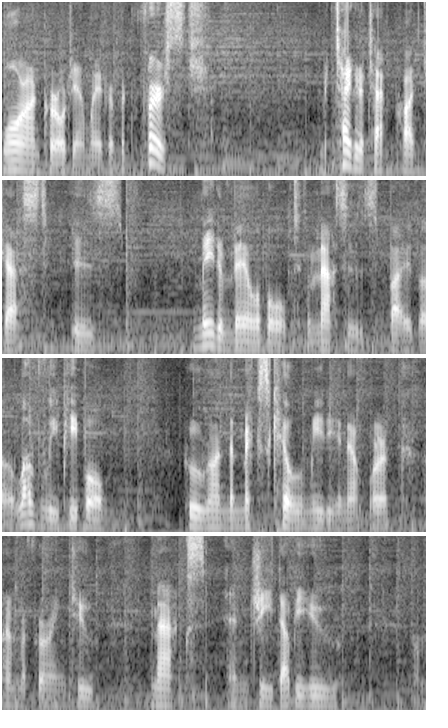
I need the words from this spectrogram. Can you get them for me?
More on Pearl Jam later, but first, the McTaggart Attack Podcast is made available to the masses by the lovely people who run the Mixkill Media Network. I'm referring to Max and GW, um,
